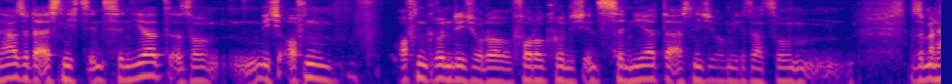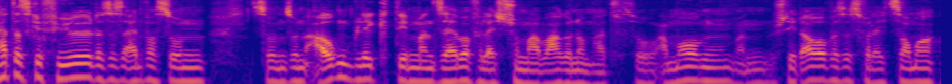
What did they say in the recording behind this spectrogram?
Ja, also da ist nichts inszeniert, also nicht offen, offengründig oder vordergründig inszeniert, da ist nicht irgendwie gesagt so, also man hat das Gefühl, das ist einfach so ein, so ein, so ein Augenblick, den man selber vielleicht schon mal wahrgenommen hat. So am Morgen, man steht auf, es ist vielleicht Sommer,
